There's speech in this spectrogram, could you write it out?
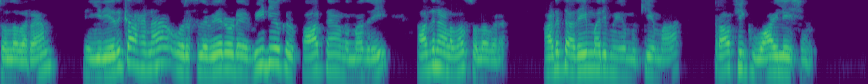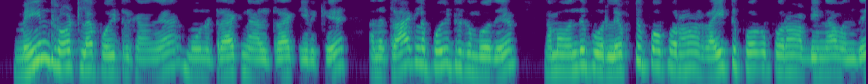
சொல்ல வரேன். இது எதுக்காகனா ஒரு சில பேரோட வீடியோக்கள் பார்த்தேன் அந்த மாதிரி அதனால தான் சொல்ல வரேன். அடுத்து அதே மாதிரி மிக முக்கியமாக டிராஃபிக் வாயிலேஷன் மெயின் ரோட்டில் போயிட்டு இருக்காங்க மூணு ட்ராக் நாலு ட்ராக் இருக்குது அந்த ட்ராக்ல போயிட்டு இருக்கும்போது நம்ம வந்து இப்போ ஒரு லெஃப்ட் போக போகிறோம் ரைட்டு போக போகிறோம் அப்படின்னா வந்து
